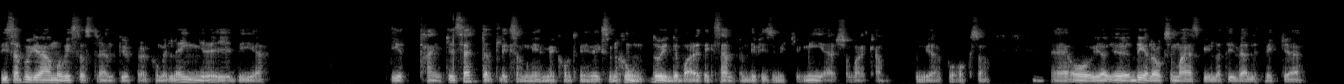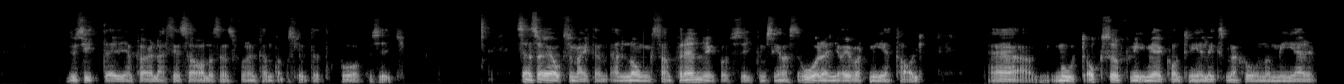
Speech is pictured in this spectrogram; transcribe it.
vissa program och vissa studentgrupper har kommit längre i det, det tankesättet liksom med, med kontinuerlig examination. Då är det bara ett exempel. Det finns ju mycket mer som man kan fundera på också. Mm. Eh, och jag, jag, delar också Majas bild att det är väldigt mycket. Du sitter i en föreläsningssal och sen så får du en tenta på slutet på fysik. Sen så har jag också märkt en, en långsam förändring på fysik de senaste åren. Jag har ju varit med ett tag eh, mot också mer kontinuerlig examination och mer,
